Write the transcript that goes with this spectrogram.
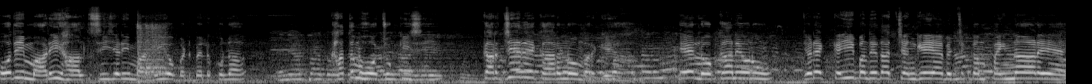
ਉਹਦੀ ਮਾੜੀ ਹਾਲਤ ਸੀ ਜਿਹੜੀ ਮਾਲੀ ਉਹ ਬਿਲਕੁਲ ਖਤਮ ਹੋ ਚੁੱਕੀ ਸੀ। ਕਰਜ਼ੇ ਦੇ ਕਾਰਨ ਉਹ ਮਰ ਗਿਆ। ਇਹ ਲੋਕਾਂ ਨੇ ਉਹਨੂੰ ਜਿਹੜੇ ਕਈ ਬੰਦੇ ਤਾਂ ਚੰਗੇ ਆ ਵਿੱਚ ਕੰਪਾਈਨਾਂ ਵਾਲੇ ਆ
